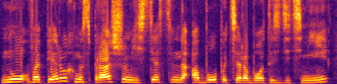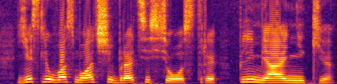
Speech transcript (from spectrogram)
Ну, во-первых, мы спрашиваем, естественно, об опыте работы с детьми. Есть ли у вас младшие братья и сестры, племянники?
